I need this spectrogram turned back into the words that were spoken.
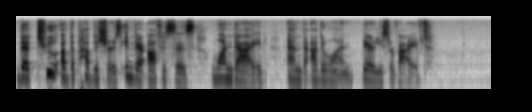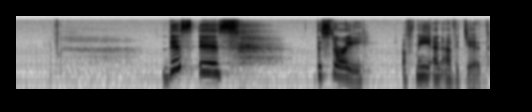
the two of the publishers in their offices. One died, and the other one barely survived. This is the story of me and Avijit,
